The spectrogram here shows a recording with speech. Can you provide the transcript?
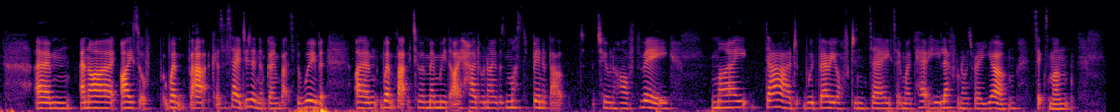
Um, and I, I sort of went back, as I say, I did end up going back to the womb, but I um, went back to a memory that I had when I was must have been about two and a half, three. My dad would very often say, so my pet, he left when I was very young, six months,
